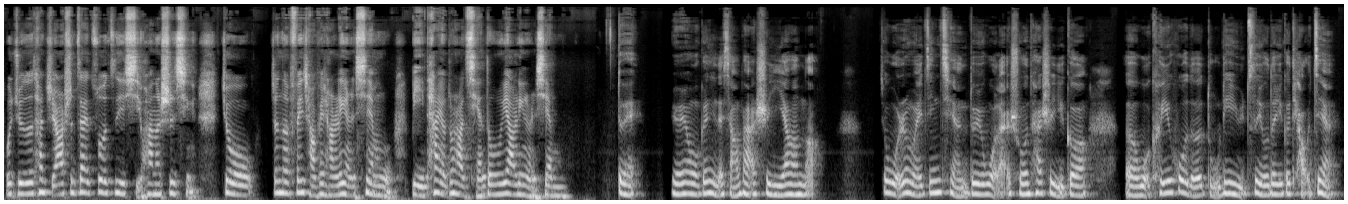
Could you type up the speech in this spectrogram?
我觉得他只要是在做自己喜欢的事情，就真的非常非常令人羡慕，比他有多少钱都要令人羡慕。对。圆圆，我跟你的想法是一样的。就我认为，金钱对于我来说，它是一个，呃，我可以获得独立与自由的一个条件。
